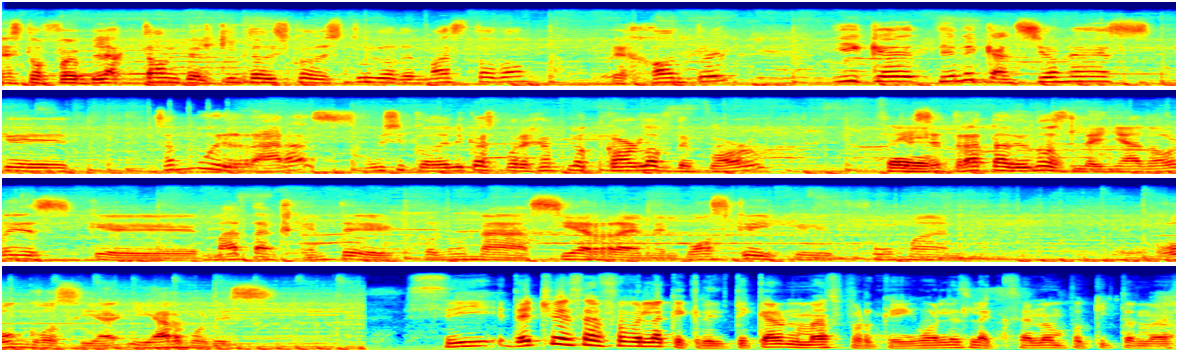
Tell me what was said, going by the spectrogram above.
Esto fue Black Tongue del quinto disco de estudio de Mastodon, de Hunter, y que tiene canciones que son muy raras, muy psicodélicas. Por ejemplo, Curl of the Borough, Sí, que se trata de unos leñadores que matan gente con una sierra en el bosque y que fuman eh, hongos y, y árboles. sí, de hecho esa fue la que criticaron más porque igual es la que suena un poquito más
